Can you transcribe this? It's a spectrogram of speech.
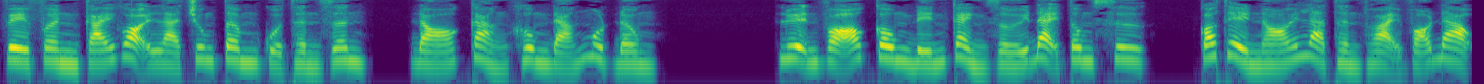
về phần cái gọi là trung tâm của thần dân, đó càng không đáng một đồng. Luyện võ công đến cảnh giới đại tông sư, có thể nói là thần thoại võ đạo,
